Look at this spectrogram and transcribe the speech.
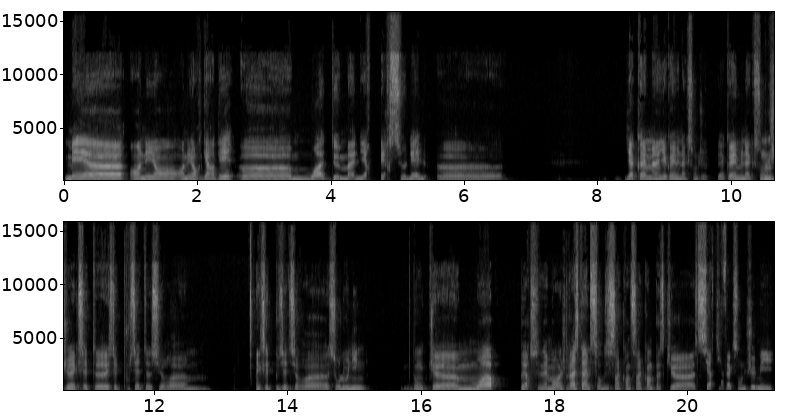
Mais en ayant, en ayant regardé, moi, de manière personnelle, il y a quand même, il y a quand même une action de jeu. Il y a quand même une action de hmm. jeu avec cette, cette poussette sur, avec cette poussette sur, sur Donc moi, personnellement, je reste quand même sur du 50-50 parce que euh, certes, il fait action de jeu, mais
